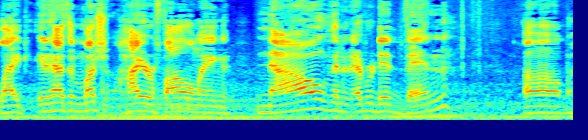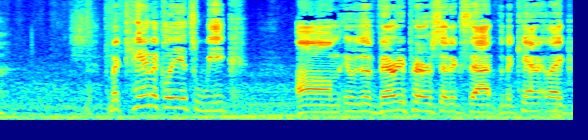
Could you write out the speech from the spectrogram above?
Like it has a much higher following now than it ever did then. Um, mechanically, it's weak. Um, it was a very parasitic set. The mechanic, like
